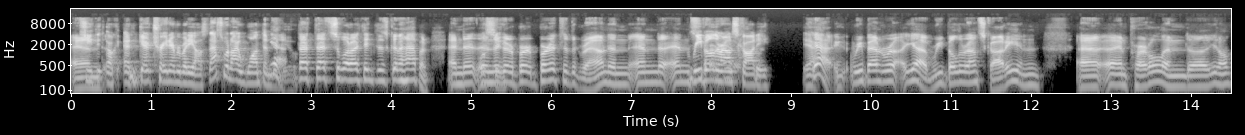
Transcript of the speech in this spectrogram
And okay, and get trade everybody else. That's what I want them yeah, to do. that that's what I think is going to happen, and then We'll and they're going to burn, burn it to the ground and and and Rebuild around Scotty. Yeah. yeah, rebound. Yeah, rebuild around Scotty and and Poeltl, and uh, you know,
